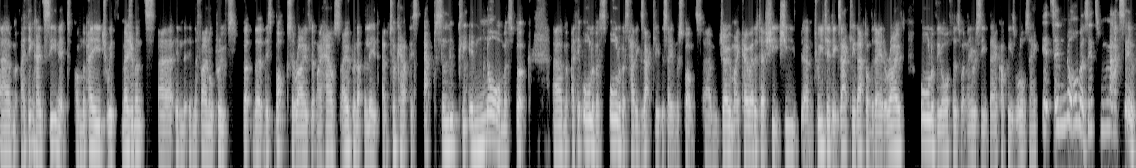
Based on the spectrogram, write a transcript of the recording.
Um, I think I'd seen it on the page with measurements uh, in the, in the final proofs, but the, this box arrived at my house. I opened up the lid and took out this absolutely enormous book. Um, I think all of us, all of us, had exactly the same response. Um, Jo, my co-editor, she she um, tweeted exactly that on the day it arrived all of the authors, when they received their copies, were all saying, it's enormous, it's massive.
